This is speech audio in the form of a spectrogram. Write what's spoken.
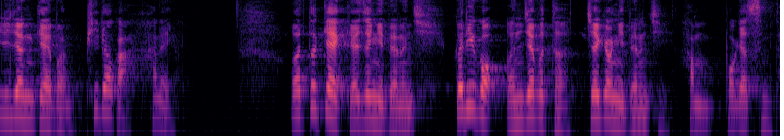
1년 갭은 필요가 하네요. 어떻게 개정이 되는지 그리고 언제부터 적용이 되는지 한번 보겠습니다.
